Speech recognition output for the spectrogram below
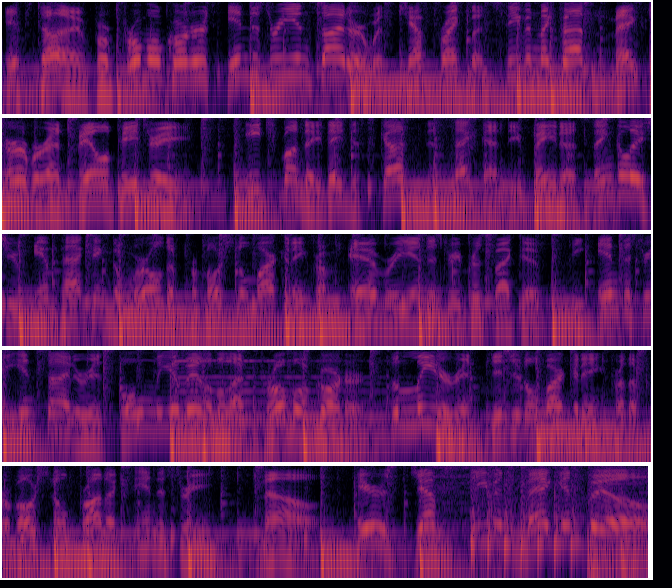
It's time for Promo Corner's Industry Insider with Jeff Franklin, Stephen McFadden, Meg Erber, and Bill Petrie. Each Monday, they discuss, dissect, and debate a single issue impacting the world of promotional marketing from every industry perspective. The Industry Insider is only available at Promo Corner, the leader in digital marketing for the promotional products industry. Now, here's Jeff, Stephen, Meg, and Bill.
